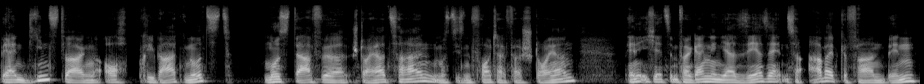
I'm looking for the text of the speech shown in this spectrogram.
Wer einen Dienstwagen auch privat nutzt, muss dafür Steuer zahlen, muss diesen Vorteil versteuern. Wenn ich jetzt im vergangenen Jahr sehr selten zur Arbeit gefahren bin,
